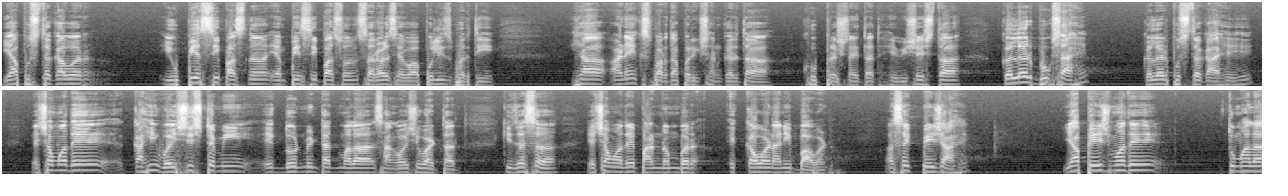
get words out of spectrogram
या पुस्तकावर यू पी एस सीपासनं एम पी एस सीपासून सरळ सेवा पोलीस भरती ह्या अनेक स्पर्धा परीक्षांकरिता खूप प्रश्न येतात. हे विशेषतः कलर बुक्स आहे कलर पुस्तक आहे हे. याच्यामध्ये काही वैशिष्ट्य मी एक दोन मिनटात मला सांगावीशी वाटतात की जसं याच्यामध्ये पान नंबर एक्कावन्न आणि बावन्न असं एक पेज आहे. या पेजमध्ये तुम्हाला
